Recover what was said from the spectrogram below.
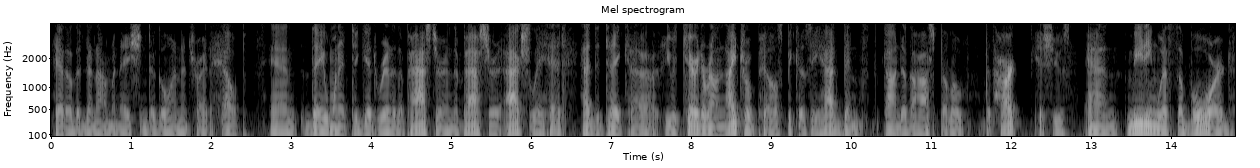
head of the denomination to go in and try to help and they wanted to get rid of the pastor. And the pastor actually had had to take uh, he was carried around nitro pills because he had been gone to the hospital with heart issues. And meeting with the board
